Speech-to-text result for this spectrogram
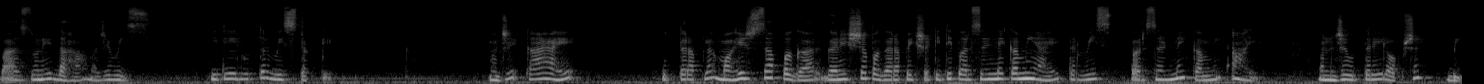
पाच जुने दहा म्हणजे वीस. किती येईल उत्तर? वीस टक्के. म्हणजे काय आहे? उत्तर आपला महेशचा पगार गणेशच्या पगारापेक्षा किती पर्सेंटने कमी आहे? तर वीस पर्सेंटने कमी आहे. म्हणजे उत्तर येईल ऑप्शन बी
